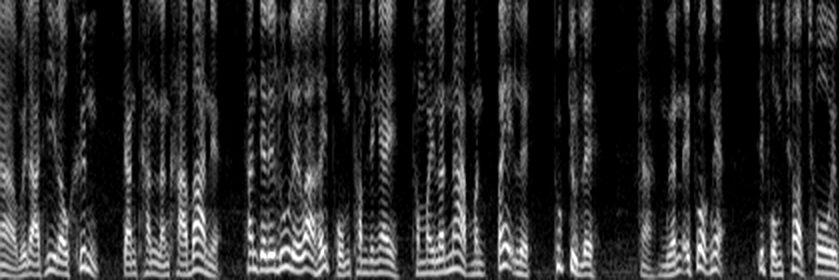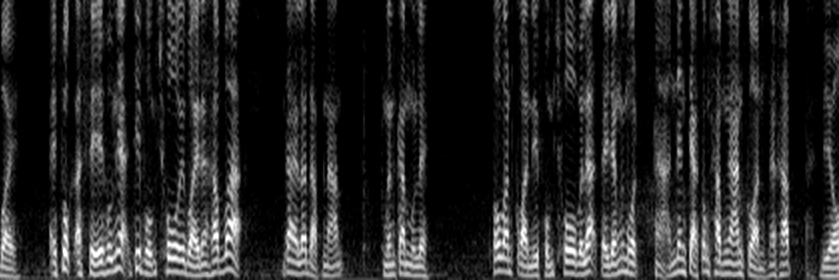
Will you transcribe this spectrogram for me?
อ่าเวลาที่เราขึ้นจันทันหลังคาบ้านเนี่ยท่านจะได้รู้เลยว่าเฮ้ยผมทำยังไงทำไมระนาบมันเป๊ะเลยทุกจุดเลยอ่าเหมือนไอ้พวกเนี้ยที่ผมชอบโชว์บ่อยๆไอ้พวกอาเสพวกเนี้ยที่ผมโชว์บ่อยๆนะครับว่าได้ระดับน้ำเหมือนกันหมดเลย เพราะวันก่อนนี่ผมโชว์ไปแล้วแต่ยังไม่หมดเนื่องจากต้องทำงานก่อนนะครับ เดี๋ยว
